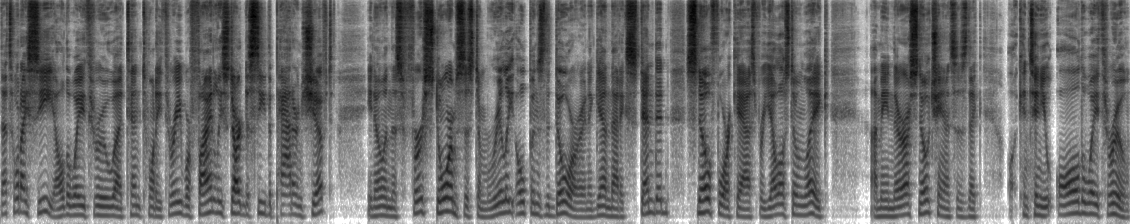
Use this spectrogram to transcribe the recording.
That's what I see all the way through uh, 1023. We're finally starting to see the pattern shift. You know, and this first storm system really opens the door. And again, that extended snow forecast for Yellowstone Lake. I mean, there are snow chances that continue all the way through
